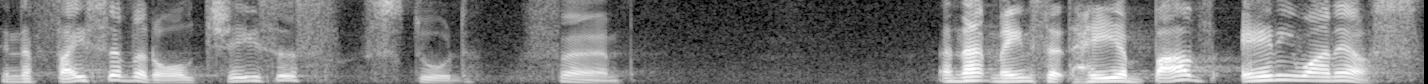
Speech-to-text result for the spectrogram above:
In the face of it all, Jesus stood firm. And that means that he, above anyone else,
